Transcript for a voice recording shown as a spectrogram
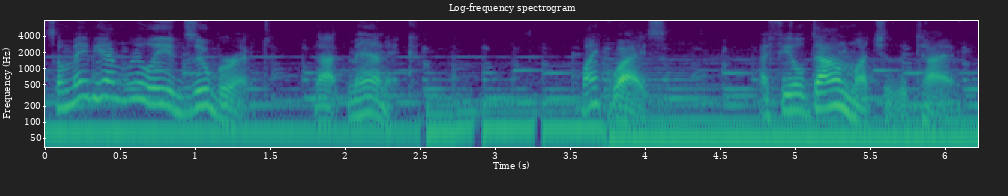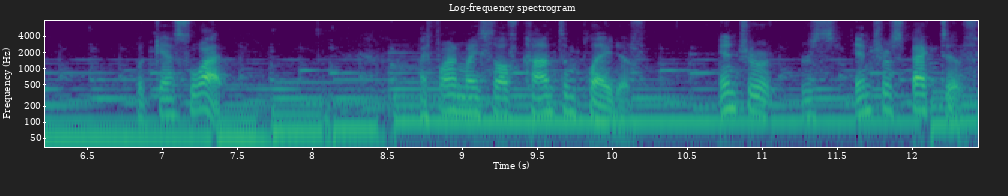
So maybe I'm really exuberant, not manic. Likewise, I feel down much of the time. But guess what? I find myself contemplative, intro introspective,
